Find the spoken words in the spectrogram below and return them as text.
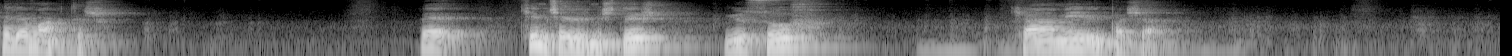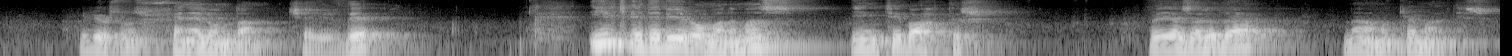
Telemak'tır. Ve kim çevirmiştir? Yusuf Kamil Paşa. Biliyorsunuz Fenelon'dan çevirdi. İlk edebi romanımız İntibah'tır ve yazarı da Namık Kemal'dir.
